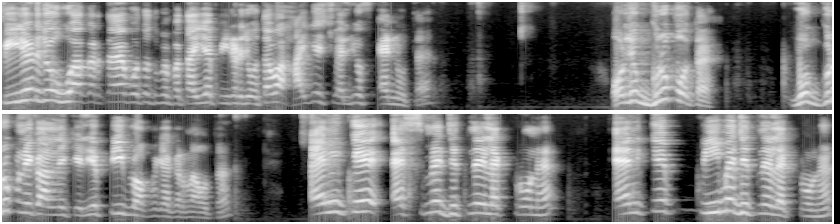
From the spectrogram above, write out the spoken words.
पीरियड जो हुआ करता है, वो तो तुम्हें पता ही है पीरियड जो होता है, वो हाईएस्ट वैल्यू ऑफ़ एन होता है। और जो ग्रुप होता है, वो ग्रुप निकालने के लिए पी ब्लॉक में क्या करना होता है? एन के एस में जितने इलेक्ट्रॉन है एन के पी में जितने इलेक्ट्रॉन है,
